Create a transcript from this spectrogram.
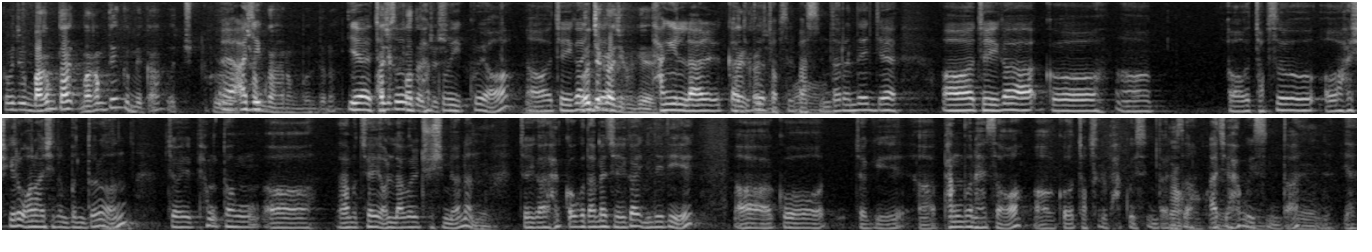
그럼 지금 마감 다 마감된 겁니까? 그, 추- 그 네, 아직- 참가하는 분들은 예, 아직 접수 받고 있고요. 어, 저희가 언제까지 이제 그게? 당일날까지도? 접수를 어. 받습니다. 그런데 이제 어, 저희가 그 어, 어, 접수 어, 하시기를 원하시는 분들은 저희 평통 어, 사무처에 연락을 주시면은 음. 저희가 할 거고 그다음에 저희가 일일이 어, 그 저기 어, 방문해서 어, 그 접수를 받고 있습니다. 그래서 아, 아, 직? 하고 있습니다. 예.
